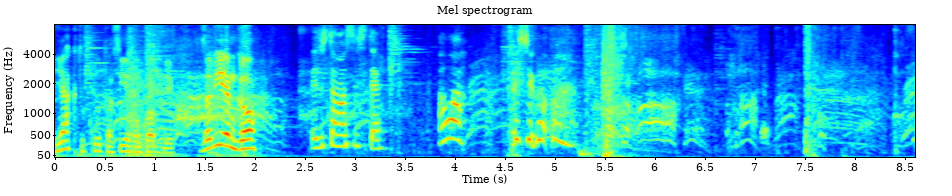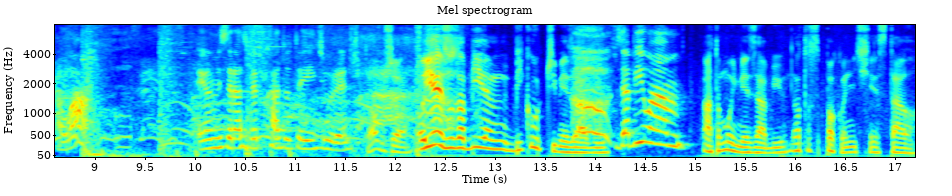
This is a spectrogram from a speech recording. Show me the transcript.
Jak tu kutas jeden podbiegł? Zabiłem go! Ej, dostałam asystę. Ała, weźcie go. Ała. Ej, on mnie zaraz wepcha do tej dziury. Dobrze. O Jezu, zabiłem, Bikucci mnie zabił. Zabiłam! A, to mój mnie zabił. No to spoko, nic się nie stało.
